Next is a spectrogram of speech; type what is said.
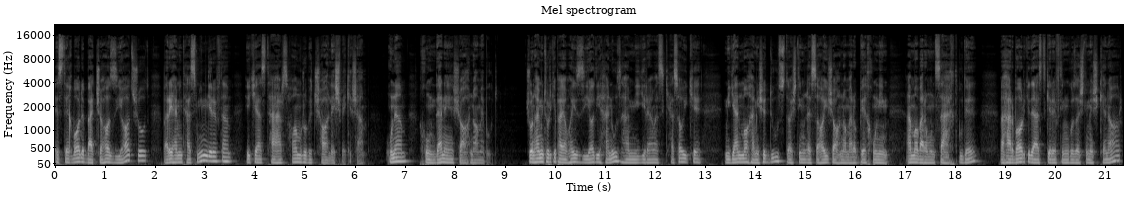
استقبال بچه ها زیاد شد. برای همین تصمیم گرفتم یکی از ترس هام رو به چالش بکشم. اونم خوندن شاهنامه بود. چون همینطور که پیام های زیادی هنوز هم می‌گیرم از کسایی که میگن ما همیشه دوست داشتیم قصه های شاهنامه رو بخونیم اما برامون سخت بوده و هر بار که دست گرفتیم گذاشتیمش کنار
